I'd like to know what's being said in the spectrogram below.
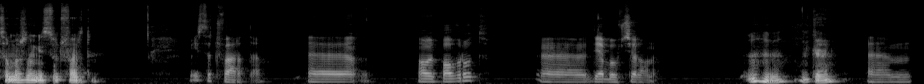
Co masz na miejscu czwartym? Miejsce czwarte. E, mały powrót. E, Diabeł wcielony. Mhm, okej. Okay.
